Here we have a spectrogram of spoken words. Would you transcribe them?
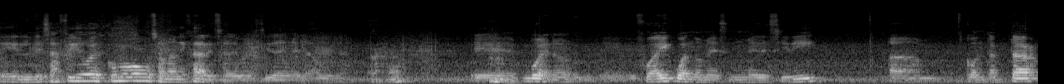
el desafío es cómo vamos a manejar esa diversidad en el aula. Bueno, fue ahí cuando me, decidí a contactar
